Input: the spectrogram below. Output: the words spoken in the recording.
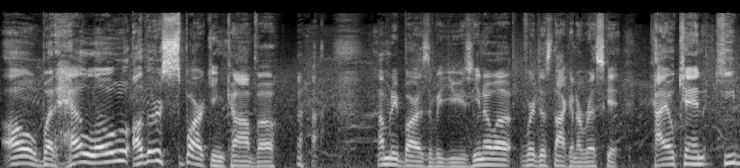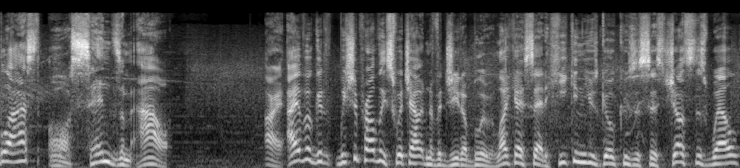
Oh, but hello, other sparking combo. How many bars did we use? You know what? We're just not going to risk it. Kaioken Key Blast? Oh, sends him out. All right, I have a good... We should probably switch out into Vegeta Blue. Like I said, he can use Goku's assist just as well.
